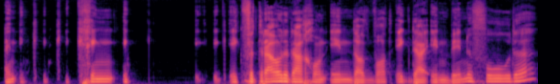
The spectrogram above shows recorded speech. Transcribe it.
en ik, ik, ik ging, ik, ik, ik, vertrouwde daar gewoon in dat wat ik daarin binnen voelde,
